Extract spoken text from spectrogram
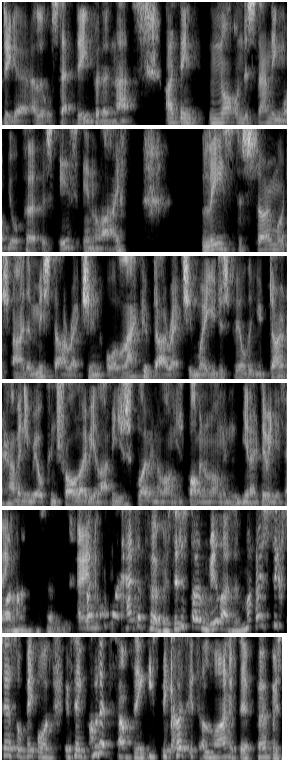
dig a, a little step deeper than that. I think not understanding what your purpose is in life leads to so much either misdirection or lack of direction where you just feel that you don't have any real control over your life and you're just floating along, you're just bobbing along and, you know, doing your thing. 100%. And but everyone has a purpose. They just don't realize it. Most successful people, if they're good at something, it's because it's aligned with their purpose.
